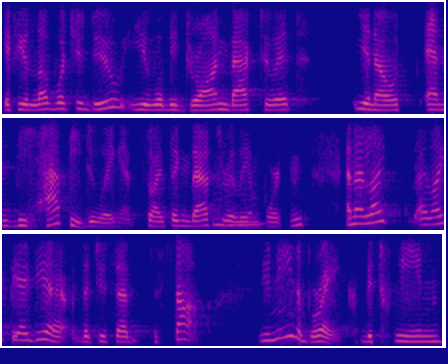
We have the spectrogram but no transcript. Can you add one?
If you love what you do, you will be drawn back to it, you know, and be happy doing it. So I think that's mm-hmm. really important. And I like I like the idea that you said to stop. You need a break between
